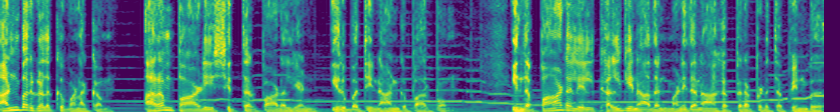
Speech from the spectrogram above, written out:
அன்பர்களுக்கு வணக்கம். அறம்பாடி சித்தர் பாடல் எண் இருபத்தி நான்கு பார்ப்போம். இந்த பாடலில் கல்கிநாதன் மனிதனாக பிறப்பெடுத்த பின்பு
